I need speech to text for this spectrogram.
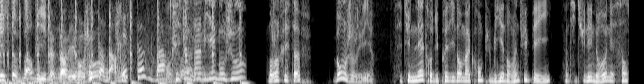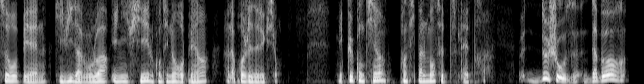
Christophe Barbier. Christophe Barbier, bonjour. Christophe Barbier. Christophe Barbier. Christophe Barbier, bonjour. Bonjour Christophe. Bonjour Julien. C'est une lettre du président Macron publiée dans 28 pays, intitulée Une renaissance européenne, qui vise à vouloir unifier le continent européen à l'approche des élections. Mais que contient principalement cette lettre? Deux choses. D'abord,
